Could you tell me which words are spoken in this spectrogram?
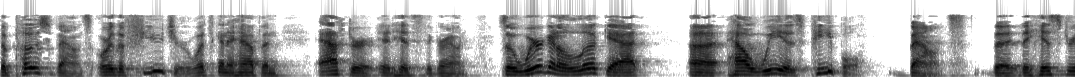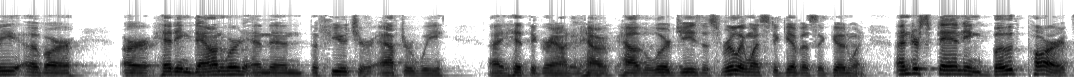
the post bounce or the future, what's going to happen after it hits the ground. So we're going to look at uh, how we as people bounce, the, the history of our, our heading downward, and then the future after we uh, hit the ground, and how, how the Lord Jesus really wants to give us a good one. Understanding both parts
